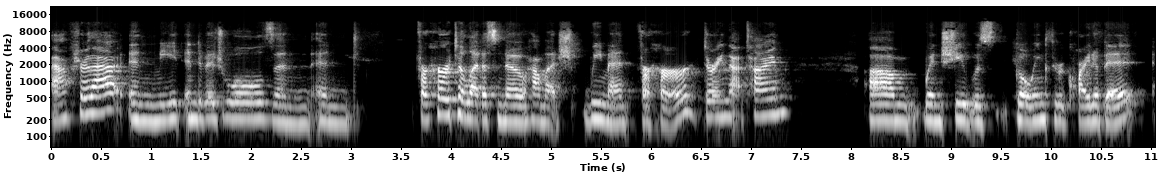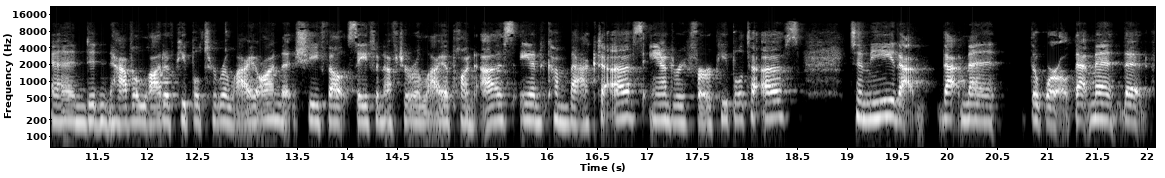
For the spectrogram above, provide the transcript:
after that and meet individuals and and for her to let us know how much we meant for her during that time um, when she was going through quite a bit and didn't have a lot of people to rely on that she felt safe enough to rely upon us and come back to us and refer people to us to me that that meant the world. That meant that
